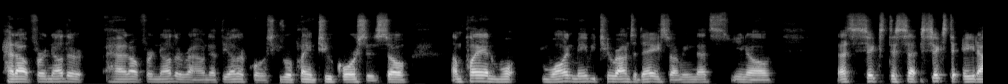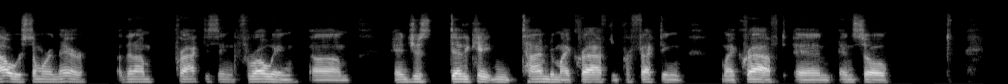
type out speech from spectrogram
head out for another, head out for another round at the other course because we're playing two courses. So I'm playing one, maybe two rounds a day. So, I mean, that's, you know, that's six to six to eight hours somewhere in there. Then I'm practicing throwing um, and just dedicating time to my craft and perfecting my craft. And and so,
